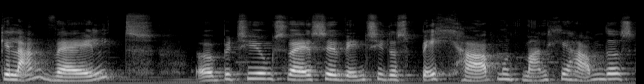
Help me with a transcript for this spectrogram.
gelangweilt, äh, beziehungsweise wenn sie das Pech haben, und manche haben das,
